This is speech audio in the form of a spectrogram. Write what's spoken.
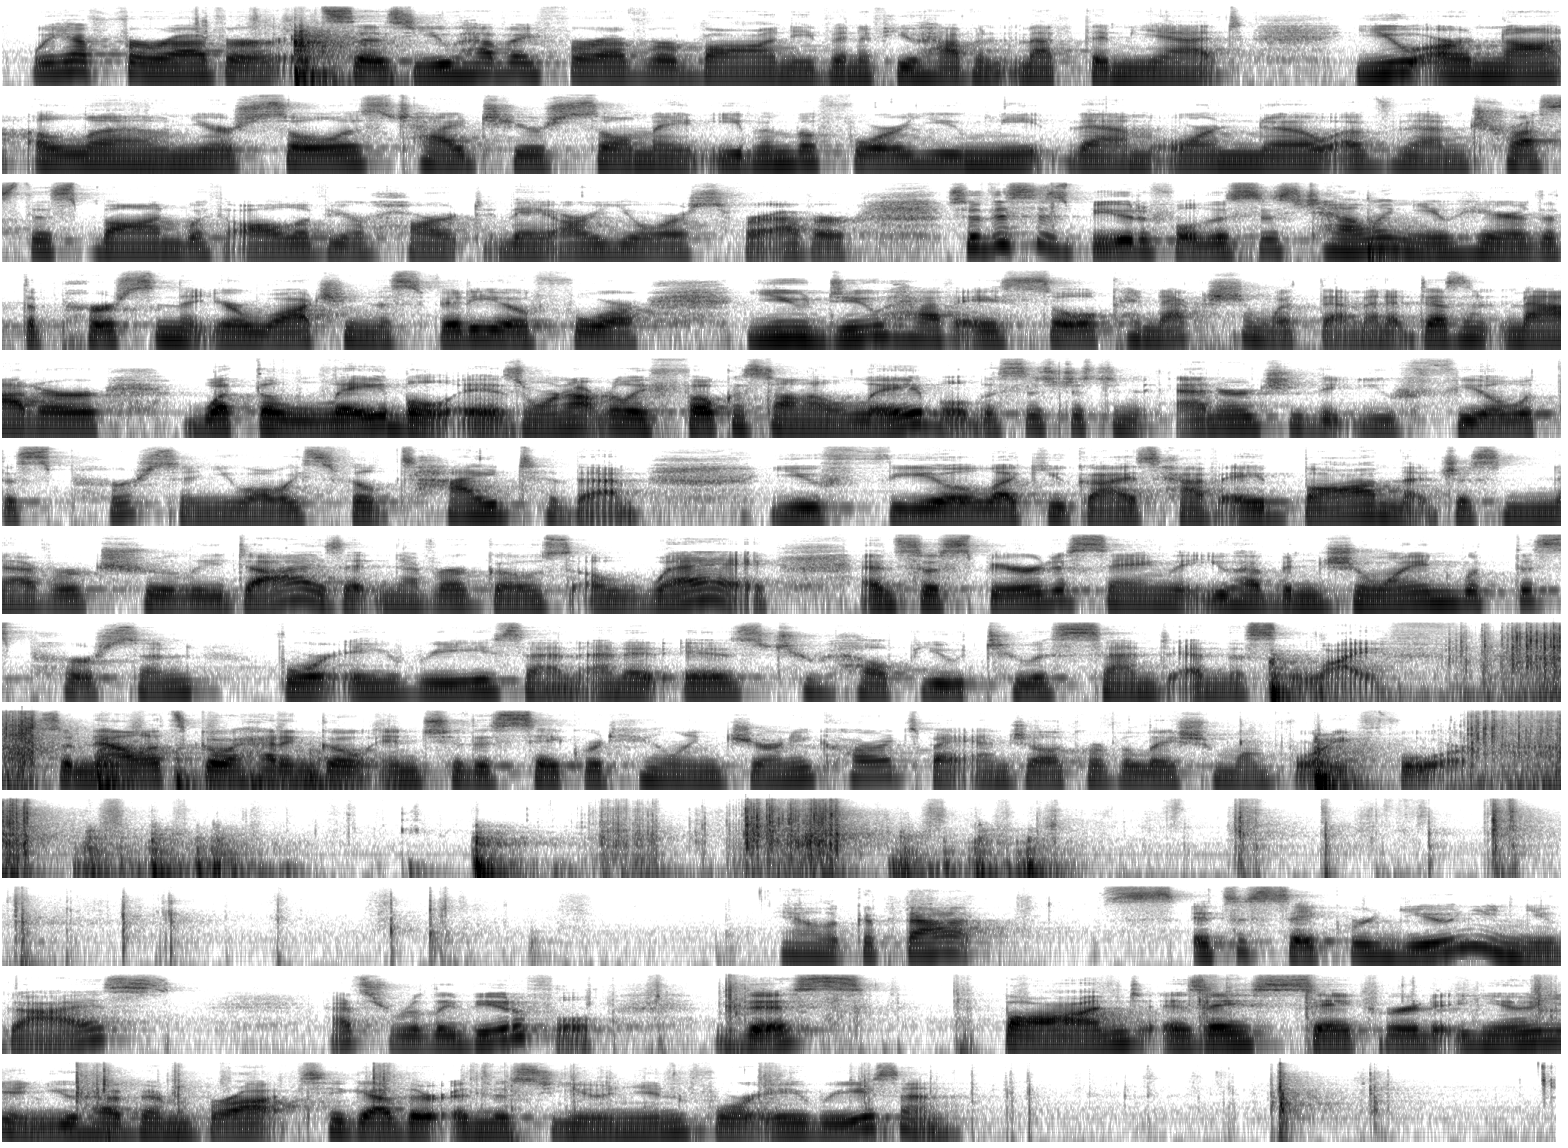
We have forever. It says, You have a forever bond, even if you haven't met them yet. You are not alone. Your soul is tied to your soulmate even before you meet them or know of them. Trust this bond with all of your heart. They are yours forever. So, this is beautiful. This is telling you here that the person that you're watching this video for, you do have a soul connection with them. And it doesn't matter what the label is. We're not really focused on a label. This is just an energy that you feel with this person. You always feel tied to them. You feel like you guys have a bond that just never truly dies, it never goes away. And so, Spirit is saying that you have been joined with this person for a reason, and it is to help you to ascend in this life. So, now let's go ahead and go into the Sacred Healing Journey cards by Angelic Revelation 144. Yeah, look at that. It's a sacred union, you guys. That's really beautiful. This bond is a sacred union. You have been brought together in this union for a reason.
